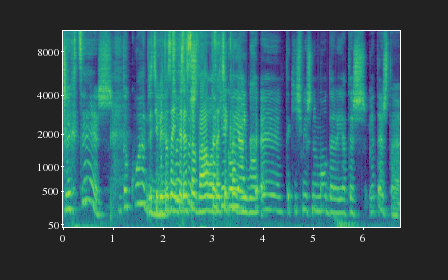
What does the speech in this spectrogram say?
Że chcesz, dokładnie. Że ciebie to Coś- coś zainteresowało, takiego zaciekawiło. Jak, e, taki śmieszny model, ja też, ja też te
